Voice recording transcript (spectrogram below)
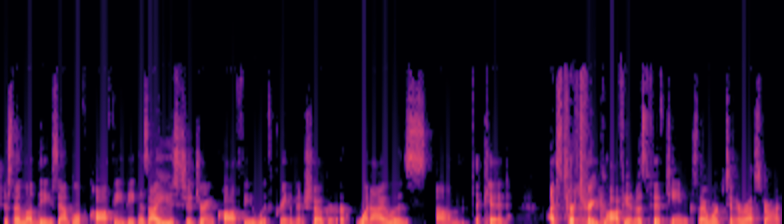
just I love the example of coffee because I used to drink coffee with cream and sugar when I was um, a kid. I started drinking coffee when I was 15 because I worked in a restaurant.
